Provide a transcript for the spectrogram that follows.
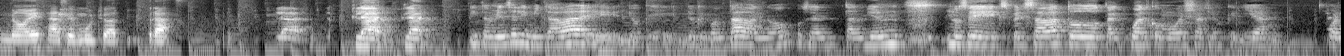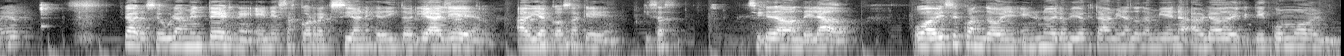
no es hace mucho atrás. Claro. Claro. Y también se limitaba eh, lo, que, lo que contaban, ¿no? O sea, también no se expresaba todo tal cual como ellas lo querían poner. Claro, seguramente en, en esas correcciones editoriales Exacto. había cosas que quizás Sí. quedaban de lado. O a veces cuando en, en uno de los videos que estaba mirando también hablaba de, de cómo en,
